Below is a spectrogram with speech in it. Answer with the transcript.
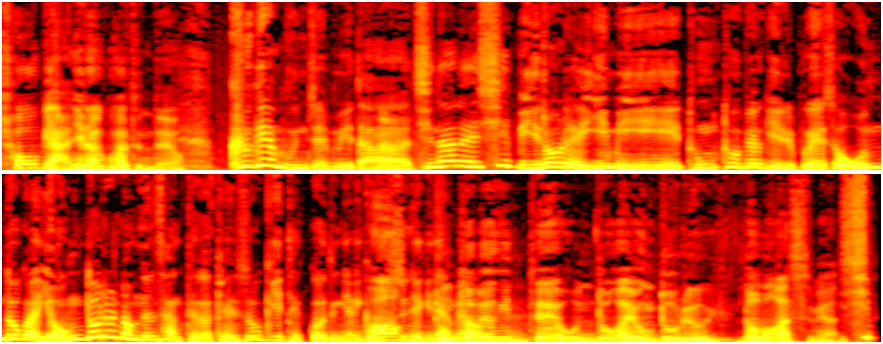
처음이 아니라고 하던데요. 그게 문제입니다. 네. 지난해 11월에 이미 동토벽 일부에서 온도가 0도를 넘는 상태가 계속이 됐거든요. 이게 아, 무슨 얘기냐면 동토병인데 온도가 0도로 넘어갔으면 10,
